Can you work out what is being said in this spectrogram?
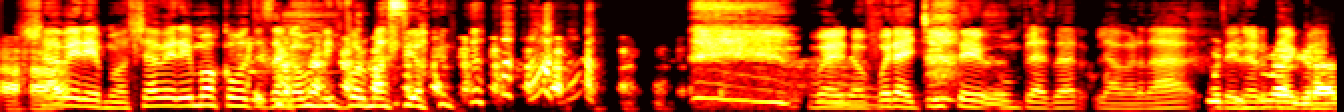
Ajá. Ya veremos, ya veremos cómo te sacamos la información. bueno, fuera de chiste, un placer, la verdad, tenerte Muchísimas acá.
